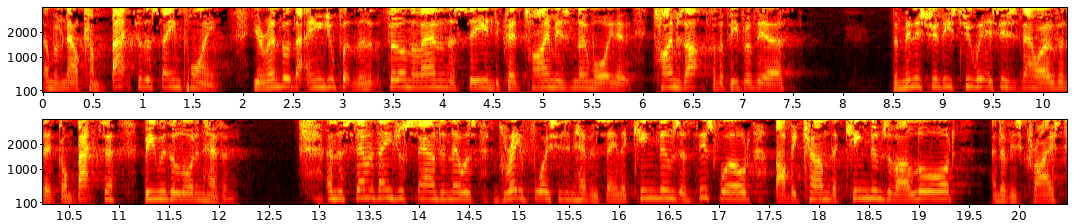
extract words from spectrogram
and we've now come back to the same point. You remember that angel put the foot on the land and the sea and declared time is no more, you know, time's up for the people of the earth. The ministry of these two witnesses is now over. They've gone back to be with the Lord in heaven. And the seventh angel sounded and there was great voices in heaven saying, the kingdoms of this world are become the kingdoms of our Lord and of his Christ,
